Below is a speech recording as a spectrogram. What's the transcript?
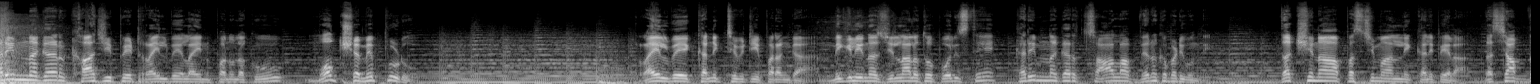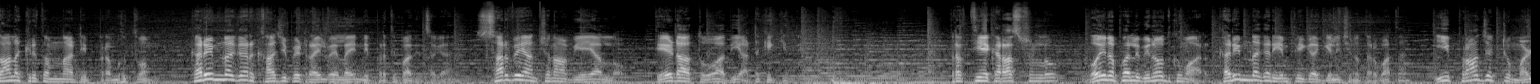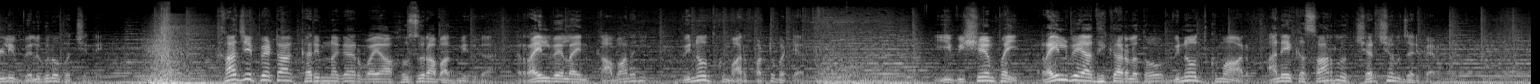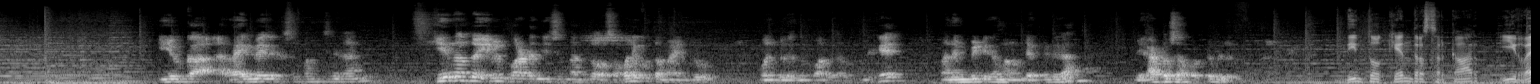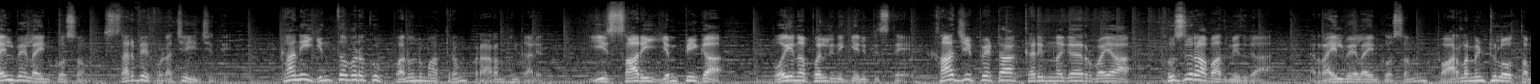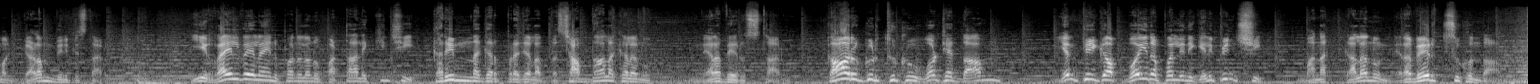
Karimnagar Kazipet railway line పనులకు మోక్షమెప్పుడు. Railway connectivity పరంగా మిగిలిన జిల్లాలతో పోలిస్తే కరీంనగర్ చాలా వెనుకబడి ఉంది. దక్షిణ పశ్చిమాల్ని కలిపేలా దశాబ్దాల క్రితం నాటి ప్రభుత్వం కరీంనగర్ ఖాజీపేట్ రైల్వే లైన్ని ప్రతిపాదించగా సర్వే అంచనా వ్యయాల్లో తేడాతో అది అటకెక్కింది. ప్రత్యేక రాష్ట్రంలో బోయినపల్లి వినోద్ కుమార్ కరీంనగర్ ఎంపీగా గెలిచిన తరువాత ఈ ప్రాజెక్టు మళ్ళీ వెలుగులోకొచ్చింది ఖాజీపేట కరీంనగర్ వయా హుజూరాబాద్ మీదుగా రైల్వే లైన్ కావాలని వినోద్ కుమార్ పట్టుబట్టారు. ఈ విషయంపై రైల్వే అధికారులతో వినోద్ కుమార్ అనేక సార్లు చర్చలు జరిపారు. ఈ యొక్క రైల్వేలకు సంబంధించిన కానీ కేంద్రంతో ఏమేమి పోరాటం చేసిన దాంట్లో సఫలీకృతమైనట్లు మంత్రులు ఎందుకు పాల్గొన్నారు అందుకే మన ఎంపీటీగా మనం డెఫినెట్గా వీ హ్యావ్ టు సపోర్ట్ దీంతో కేంద్ర సర్కార్ ఈ రైల్వే లైన్ కోసం సర్వే కూడా చేయించింది. కానీ ఇంతవరకు పనులు మాత్రం ప్రారంభం కాలేదు. ఈసారి ఎంపీగా బోయినపల్లిని గెలిపిస్తే ఖాజీపేట కరీంనగర్ వయా హుజూరాబాద్ మీదుగా రైల్వే లైన్ కోసం పార్లమెంటులో తమ గళం వినిపిస్తారు. ఈ రైల్వే లైన్ పనులను పట్టాలెక్కించి కరీంనగర్ ప్రజల దశాబ్దాల కలను నెరవేరుస్తారు. కారు గుర్తుకు ఓటేద్దాం. ఎంపీగా బోయినపల్లిని గెలిపించి మన కలను నెరవేర్చుకుందాం.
